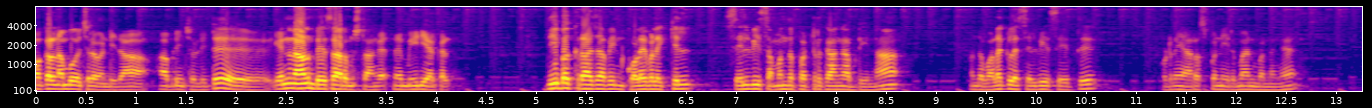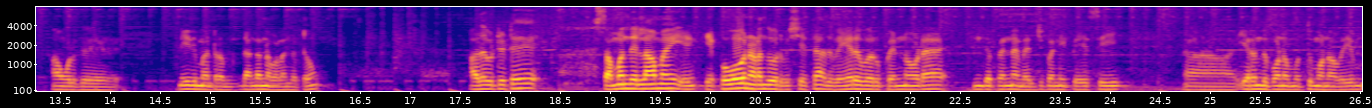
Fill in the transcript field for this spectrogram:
மக்கள் நம்ப வச்சிட வேண்டியதான் அப்படின்னு சொல்லிட்டு என்னனாலும் பேச ஆரம்பிச்சிட்டாங்க இந்த மீடியாக்கள். தீபக் ராஜாவின் கொலை வழக்கில் செல்வி சம்மந்தப்பட்டிருக்காங்க அப்படின்னா அந்த வழக்கில் செல்வியை சேர்த்து உடனே அரெஸ்ட் பண்ணி ரிமாண்ட் பண்ணுங்கள் அவங்களுக்கு நீதிமன்றம் தண்டனை வழங்கட்டும். அதை விட்டுட்டு சம்மந்தம் இல்லாமல் எ- எப்போவோ நடந்த ஒரு விஷயத்தை அது வேறு ஒரு பெண்ணோட இந்த பெண்ணை மெர்ஜ் பண்ணி பேசி இறந்து போன முத்துமனோவையும்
